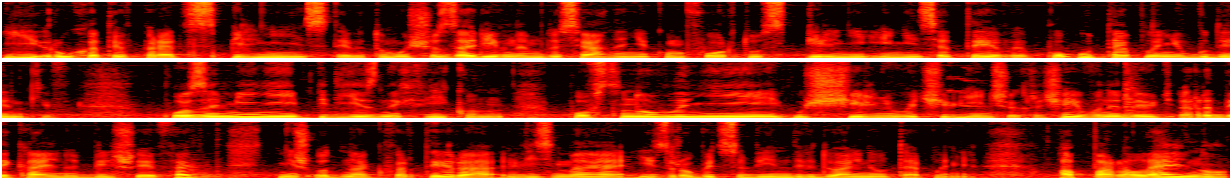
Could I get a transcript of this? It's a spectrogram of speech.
і рухати вперед спільні ініціативи, тому що за рівнем досягнення комфорту спільні ініціативи по утепленню будинків. По заміні під'їзних вікон, по встановленні ущільнювачів і інших речей вони дають радикально більший ефект, ніж одна квартира візьме і зробить собі індивідуальне утеплення. А паралельно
